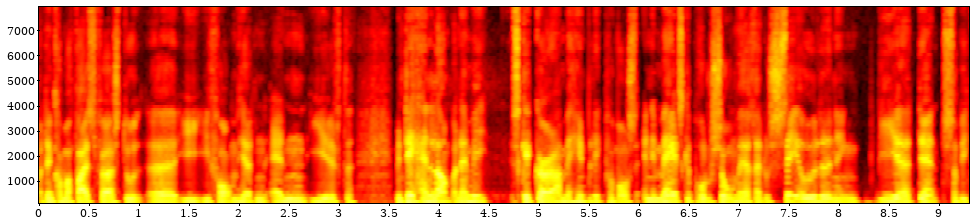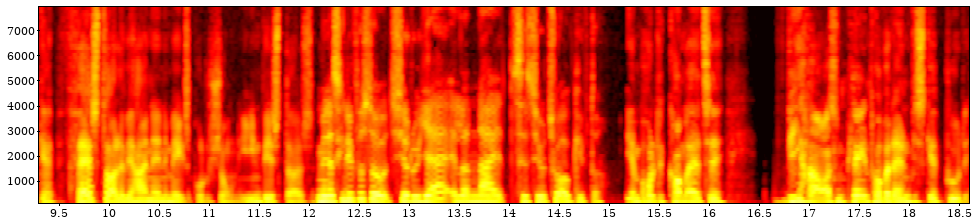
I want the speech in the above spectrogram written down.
Og den kommer faktisk først ud øh, i, i form her den anden i 11. Men det handler om, hvordan vi skal gøre med henblik på vores animalske produktion ved at reducere udledningen via den, så vi kan fastholde, at vi har en animalsk produktion i en vis størrelse. Men jeg skal lige forstå, siger du ja eller nej til CO2-afgifter? Jamen, prøv, det kommer jeg til. Vi har også en plan for, hvordan vi skal putte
